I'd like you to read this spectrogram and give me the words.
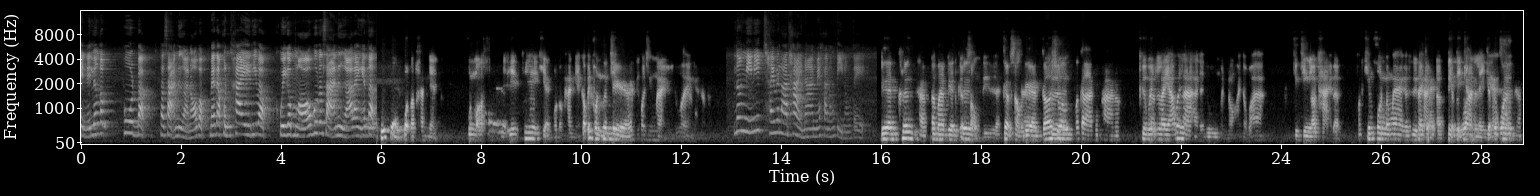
เห็นในเรื่องก็พูดแบบภาษาเหนือเนาะแบบแม้แต่คนไข้ที่แบบคุยกับหมอก็พูดภาษาเหนืออะไรอย่างเงี้ยแต่ผู้เขียนบทประพันธ์เนี่ย คุณหมอที่ที่เขียนบทประพันธ์เนี่ยก็เป็นคนคนเหนือ เป็นคนเชียงใหม่ด้วยอย่างเงี้ยครับเรื่องนี้นี่ใช้เวลาถ่ายนานไหมคะน้องตีน้องเต้เดือนครึ่งครับ ประมาณเดือนคเกือบรึ่งสองเดือน เกือบสองเดือน ก็คือ ช่วงมกราคมกุมภาเนาะ คือระยะเวลาอาจจะดูเหมือนน้อยแต่ว่า จริง ๆ เราถ่ายแบบเข้มข้นมากๆก็คือถ่ายแบบติดติดๆกันอะไรอย่างเกือบเงี้ยทุกวันครับ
